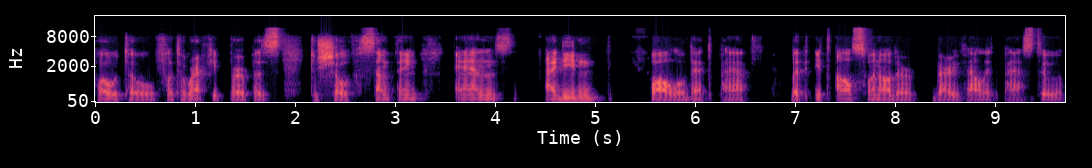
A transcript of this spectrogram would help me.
photo photographic purpose to show something and i didn't follow that path but it's also another very valid path to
